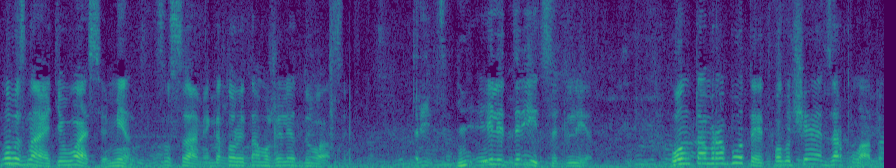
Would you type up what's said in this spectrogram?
Ну, вы знаете, Вася, мент с усами, который там уже лет 20. 30. Н- Или 30 лет. Он там работает, получает зарплату.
